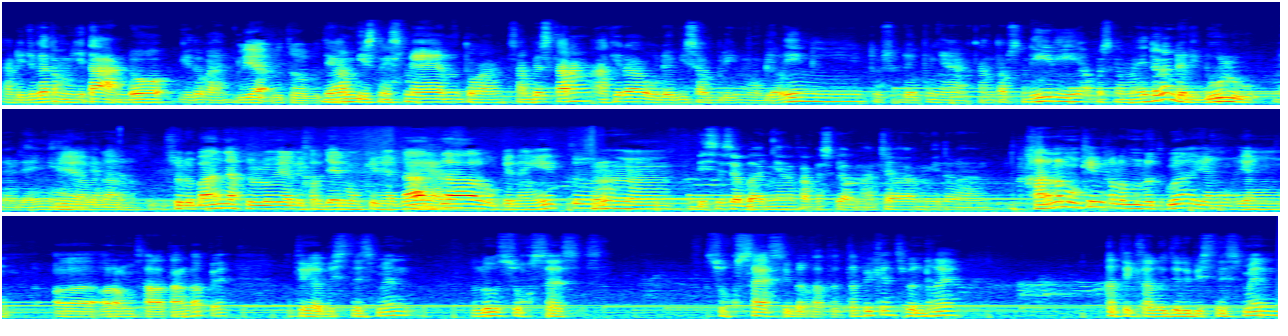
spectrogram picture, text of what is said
ada juga teman kita Ando gitu kan. Iya betul betul. dia kan bisnismen tuh kan. Sampai sekarang akhirnya udah bisa beli mobil ini terus udah punya kantor sendiri apa segala macam itu kan dari dulu ngerjainnya Iya ya benar. kan? Sudah banyak dulu yang dikerjain. Mungkin ya gagal, mungkin yang itu. Mm-mm, bisnisnya banyak apa segala macam gitu kan. Karena mungkin kalau menurut gua yang yang eh, orang salah tangkap ya, ketika bisnismen lu sukses sukses sih berkata, tapi kan sebenarnya ketika lu jadi bisnismen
